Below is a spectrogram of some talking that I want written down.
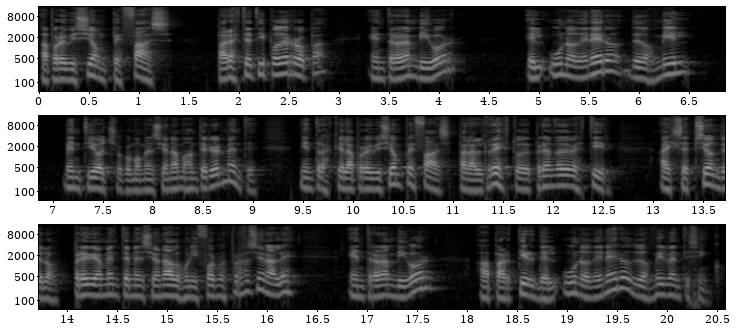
La prohibición PFAS para este tipo de ropa entrará en vigor el 1 de enero de 2020 28, como mencionamos anteriormente, mientras que la prohibición PFAS para el resto de prendas de vestir, a excepción de los previamente mencionados uniformes profesionales, entrará en vigor a partir del 1 de enero de 2025.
